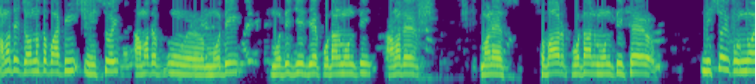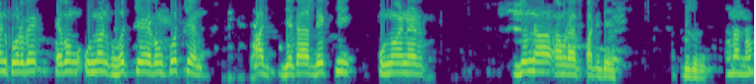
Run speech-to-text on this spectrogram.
আমাদের জনতা পার্টি নিশ্চয়ই আমাদের উম, মোদি মোদিজি যে প্রধানমন্ত্রী আমাদের মানে সবার প্রধানমন্ত্রী সে নিশ্চয়ই উন্নয়ন করবে এবং উন্নয়ন হচ্ছে এবং করছেন। আর যেটা দেখছি উন্নয়নের জন্য আমরা পার্টিতে বিজেপি। ওনার নাম?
